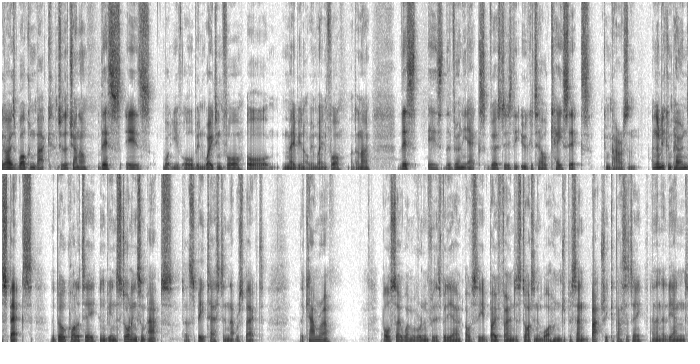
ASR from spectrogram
guys, welcome back to the channel. This is what you've all been waiting for, or maybe not been waiting for, I don't know. This is the Vernee X versus the Oukitel K6 comparison. I'm going to be comparing the specs, the build quality, I'm going to be installing some apps, so speed test in that respect, the camera, also, when we're running through this video, obviously both phones are starting at 100% battery capacity, and then at the end,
